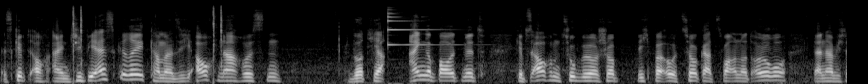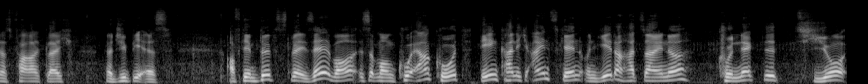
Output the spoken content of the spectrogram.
Es gibt auch ein GPS-Gerät, kann man sich auch nachrüsten. Wird hier eingebaut mit, gibt es auch im Zubehörshop, liegt bei ca. 200 Euro. Dann habe ich das Fahrrad gleich per GPS. Auf dem Display selber ist immer ein QR-Code, den kann ich einscannen und jeder hat seine Connected Your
